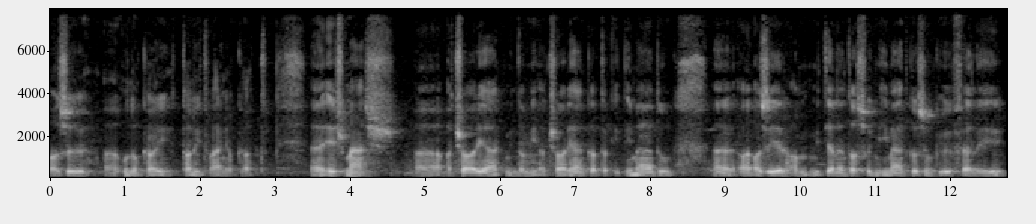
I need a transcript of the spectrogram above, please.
az ő unokai tanítványokat. És más a csarják, mind a mi a csarjánkat, akit imádunk, azért, amit jelent az, hogy mi imádkozunk ő felé,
